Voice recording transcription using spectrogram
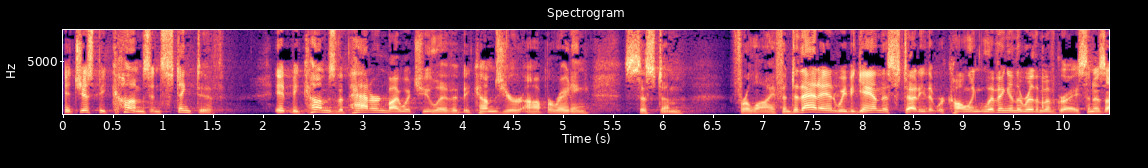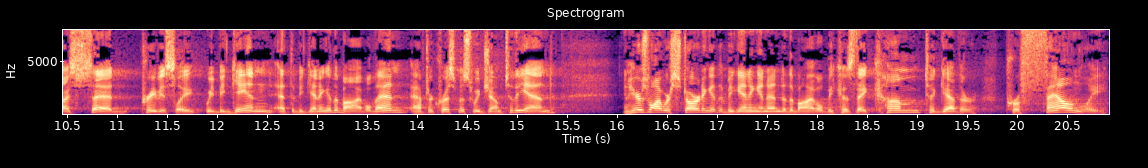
It just becomes instinctive. It becomes the pattern by which you live. It becomes your operating system for life. And to that end, we began this study that we're calling Living in the Rhythm of Grace. And as I said previously, we begin at the beginning of the Bible. Then, after Christmas, we jump to the end. And here's why we're starting at the beginning and end of the Bible because they come together profoundly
